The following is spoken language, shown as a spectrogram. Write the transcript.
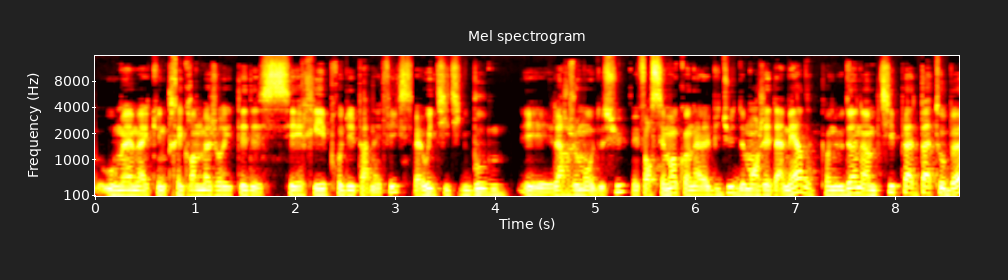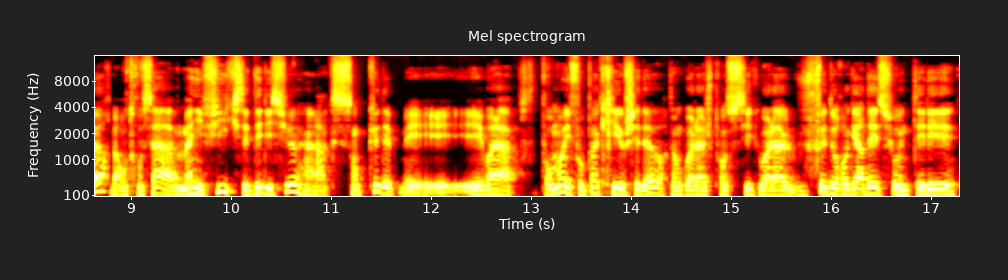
ou même avec une très grande majorité des séries produites par Netflix, bah oui, Tic Boom est largement au-dessus. Mais forcément, quand on a l'habitude de manger de la merde, quand on nous donne un petit plat de pâte au beurre, bah on trouve ça magnifique, c'est délicieux, alors que ce sont que des... Mais, et voilà, pour moi, il faut pas crier au chef-d'œuvre. Donc voilà, je pense aussi que voilà, le fait de regarder sur une télé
